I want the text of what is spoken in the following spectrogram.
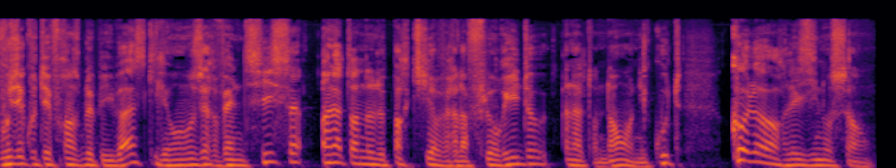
Vous écoutez France Bleu Pays Basque, il est 11h26. En attendant de partir vers la Floride, en attendant, on écoute Color les innocents.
